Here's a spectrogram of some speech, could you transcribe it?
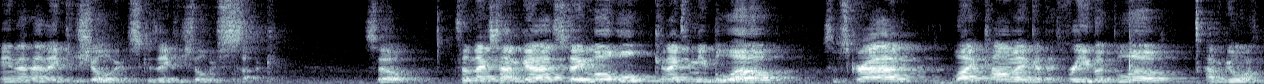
and not have achy shoulders, because achy shoulders suck. So, until next time guys, stay mobile, connect with me below, subscribe, like, comment, got that free ebook below. Have a good one.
